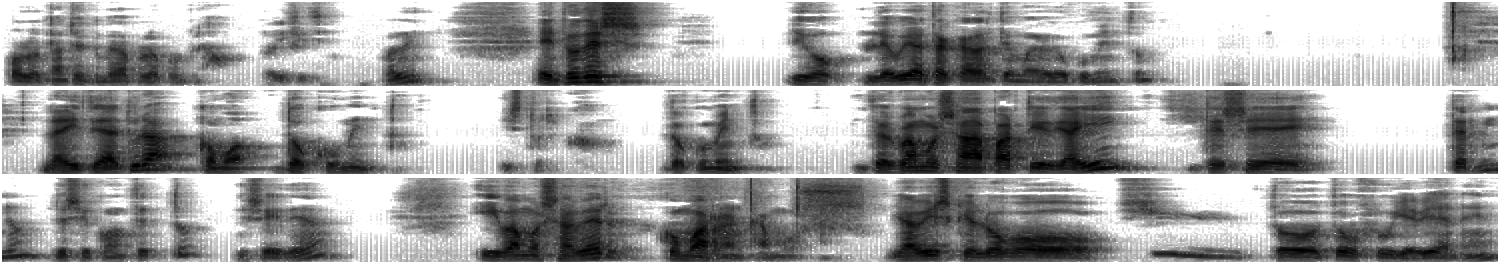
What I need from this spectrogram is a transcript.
Por lo tanto, hay que empezar por lo complejo, lo difícil. ¿Vale? Entonces, digo, le voy a atacar al tema del documento. La literatura como documento histórico. Documento. Entonces vamos a partir de ahí, de ese término, de ese concepto, de esa idea, y vamos a ver cómo arrancamos. Ya veis que luego todo, fluye bien. ¿eh?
